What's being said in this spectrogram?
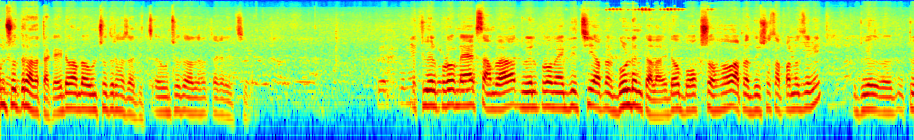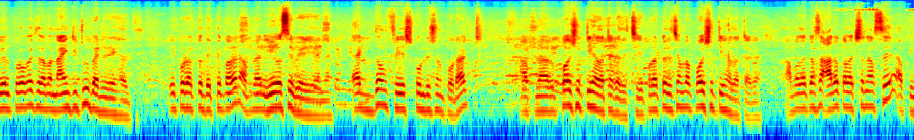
উনসত্তর হাজার টাকা এটাও আমরা উনসত্তর হাজার দিচ্ছি উনসত্তর হাজার টাকা দিচ্ছি। টুয়েলভ প্রো ম্যাক্স আমরা টুয়েলভ প্রো ম্যাক্স দিচ্ছি আপনার গোল্ডেন কালার এটাও বক্স সহ আপনার দুইশো ছাপ্পান্ন জিবি টুয়েলভ প্রো ম্যাক্স আবার নাইনটি টু ব্যাটারি হেলথ এই প্রোডাক্টটা দেখতে পারেন, আপনার ইউএসএ ভেরিয়েন্ট একদম ফ্রেশ কন্ডিশন প্রোডাক্ট আপনার পঁয়ষট্টি হাজার টাকা দিচ্ছি। এই প্রোডাক্টটা দিচ্ছি আমরা পঁয়ষট্টি হাজার টাকা। আমাদের কাছে আরও কালেকশন আছে, আপনি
